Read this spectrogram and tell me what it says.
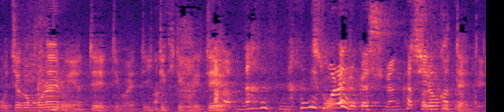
お茶がもらえるんやって」って言われて行ってきてくれて。あなんなんでもらえるか知らんかった知らんかったんやて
